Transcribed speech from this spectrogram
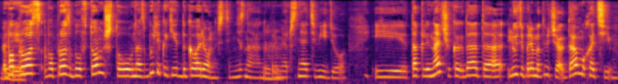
Эм, вопрос, вопрос был в том, что у нас были какие-то договоренности, не знаю, например, угу. снять видео. И так или иначе, когда-то люди прям отвечают, да, мы хотим.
